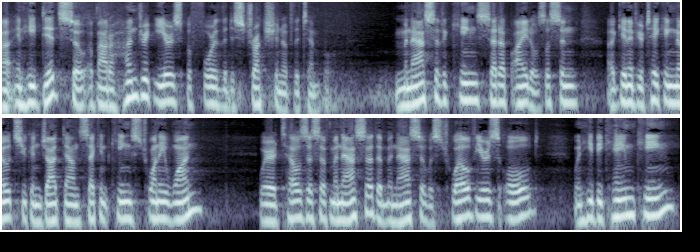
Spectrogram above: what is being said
Uh, and he did so about a hundred years before the destruction of the temple. Manasseh the king set up idols. Listen, again, if you're taking notes, you can jot down 2 Kings 21, where it tells us of Manasseh that Manasseh was 12 years old when he became king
